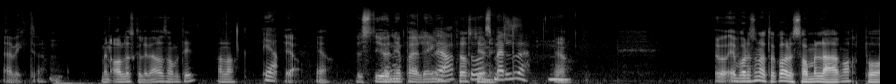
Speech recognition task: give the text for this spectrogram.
Det er viktig, det. Mm. Men alle skal levere samme tid? Eller? Ja. 1. juni på hele. Ja, Første da juni. smeller det. Mm. Ja. Var det sånn at dere hadde samme lærer på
